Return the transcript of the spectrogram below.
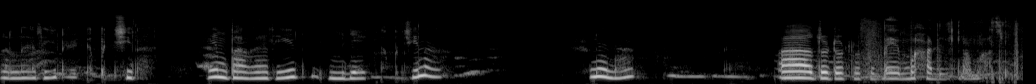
Ballerina cappuccino. Hem ballerina hem de cappuccino. Şu ne lan? Aa dur dur. dur. Benim bu halletmem lazım.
